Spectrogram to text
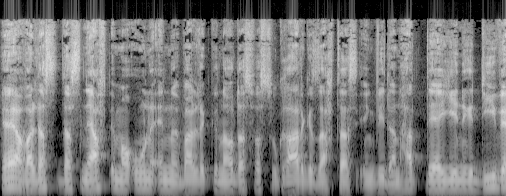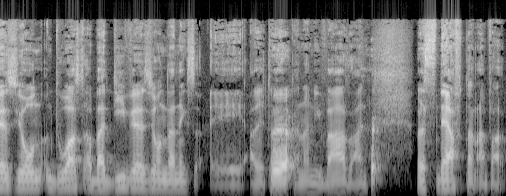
Ja, ja, weil das, das nervt immer ohne Ende, weil genau das, was du gerade gesagt hast, irgendwie, dann hat derjenige die Version und du hast aber die Version, dann denkst du, ey, Alter, Ja. kann doch nicht wahr sein. Das nervt dann einfach.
